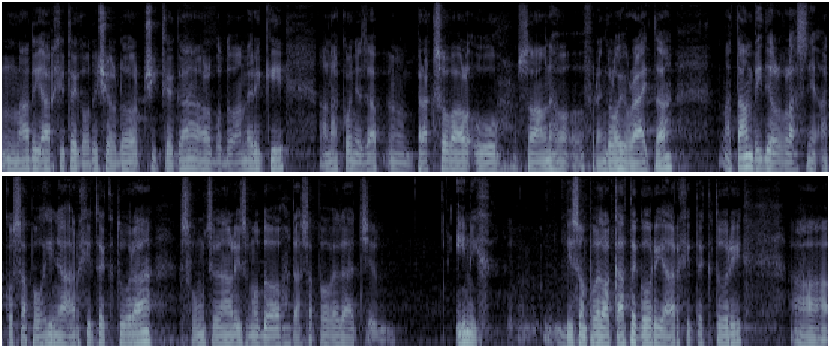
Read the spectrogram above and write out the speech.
mladý architekt odišiel do Chicaga alebo do Ameriky a nakoniec praxoval u slávneho Frank Lloyd Wrighta a tam videl vlastne, ako sa pohýňa architektúra z funkcionalizmu do, dá sa povedať, iných, by som povedal, kategórií architektúry. A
